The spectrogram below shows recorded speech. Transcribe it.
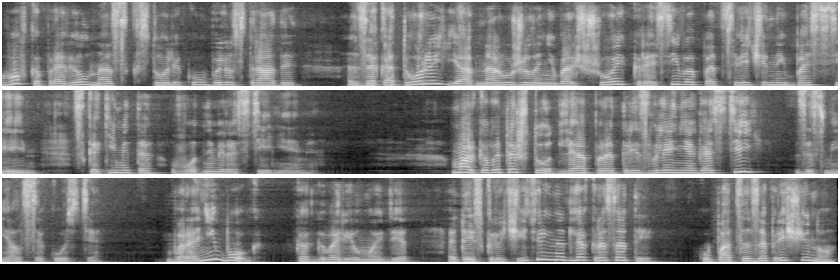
Вовка провел нас к столику у балюстрады, за которой я обнаружила небольшой, красиво подсвеченный бассейн с какими-то водными растениями. «Марков, это что, для протрезвления гостей?» — засмеялся Костя. «Борони бог», как говорил мой дед, — «это исключительно для красоты. Купаться запрещено».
